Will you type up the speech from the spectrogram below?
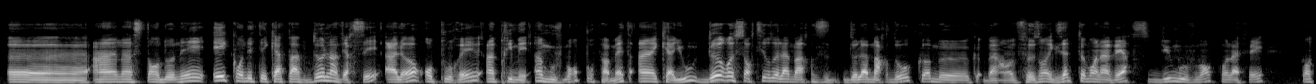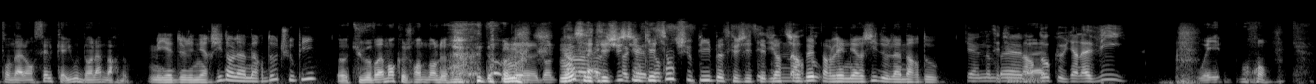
euh, à un instant donné et qu'on était capable de l'inverser, alors on pourrait imprimer un mouvement pour permettre à un caillou de ressortir de la mare, de la d'eau comme euh, ben, en faisant exactement l'inverse du mouvement qu'on a fait quand on a lancé le caillou dans la mare d'eau. Mais il y a de l'énergie dans la mare d'eau, Choupi? Euh, Tu veux vraiment que je rentre dans le... non, c'était juste une question, Choupi, parce que j'étais perturbé par l'énergie de la mare d'eau. C'est une mare d'eau que vient la vie oui, bon.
